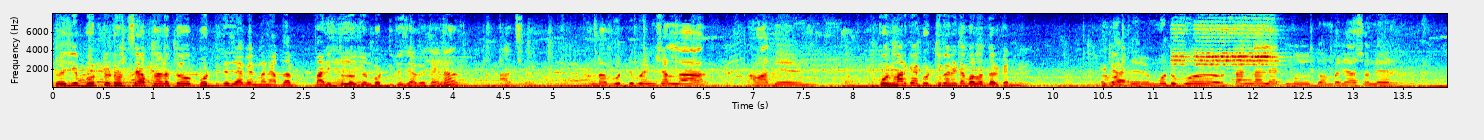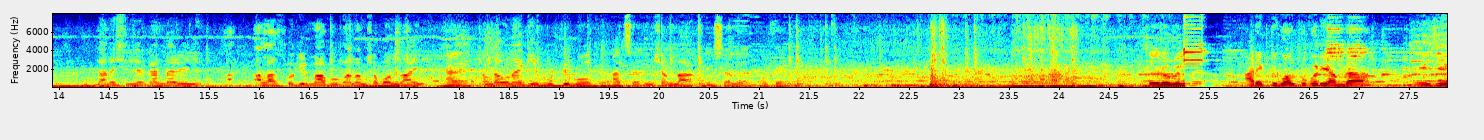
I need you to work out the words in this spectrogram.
তো এই যে ভোট টোট হচ্ছে আপনারা তো ভোট দিতে যাবেন মানে আপনার বাড়ির তো হ্যাঁ। লোকজন ভোট দিতে যাবে তাই না? আচ্ছা। আমরা ভোট দেবো ইনশাল্লাহ। আমাদের কোন মার্কায় ভোট দিবেন এটা বলার দরকার নেই। এটা আমাদের মধুপুর টাঙ্গাইল এক ধনবাড়ি আসনের দানি শিশির কান্ডারি আল্লাহ ফকির মাহবুব আনাম স্বপন ভাই। হ্যাঁ। আমরা ওনাকে ভোট দেবো। আচ্ছা। ইনশাল্লাহ। ইনশাল্লাহ ওকে। তো রবিল ভাই আর একটু গল্প করি আমরা। এই যে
